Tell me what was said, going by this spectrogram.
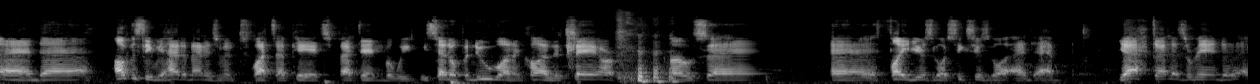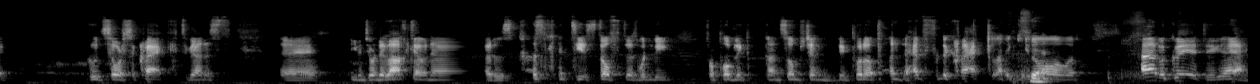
and uh, obviously, we had a management WhatsApp page back then, but we, we set up a new one and called it Clare about uh, uh, five years ago, or six years ago. And um, yeah, that has remained a, a, good source of crack, to be honest. Uh, even during the lockdown now, there's, there's plenty of stuff that wouldn't be for public consumption being put up on that for the crack, like, you yeah. know. But I have a great, yeah,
